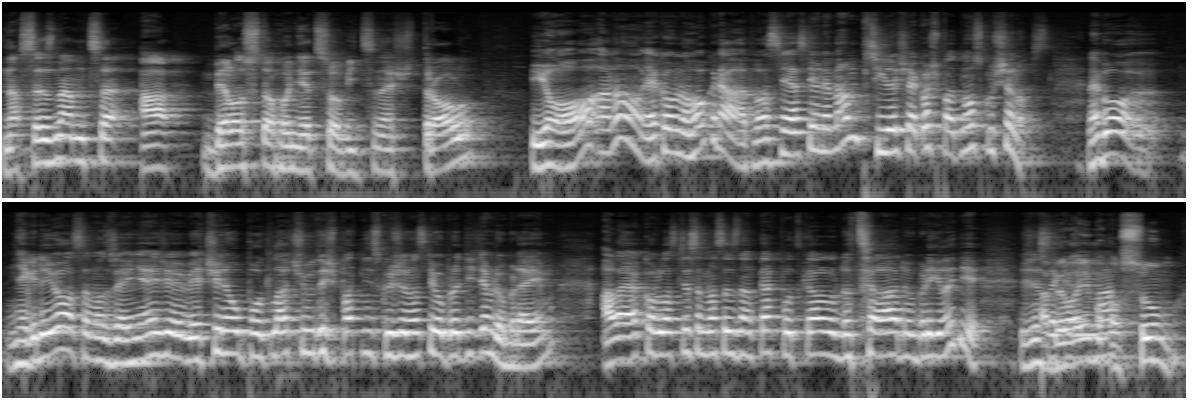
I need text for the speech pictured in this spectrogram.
na seznamce a bylo z toho něco víc než troll? Jo, ano, jako mnohokrát. Vlastně já s tím nemám příliš jako špatnou zkušenost. Nebo někdy jo, samozřejmě, že většinou potlačuju ty špatné zkušenosti oproti těm dobrým, ale jako vlastně jsem na seznamkách potkal docela dobrý lidi. Že A se bylo jim kterýma- 8.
